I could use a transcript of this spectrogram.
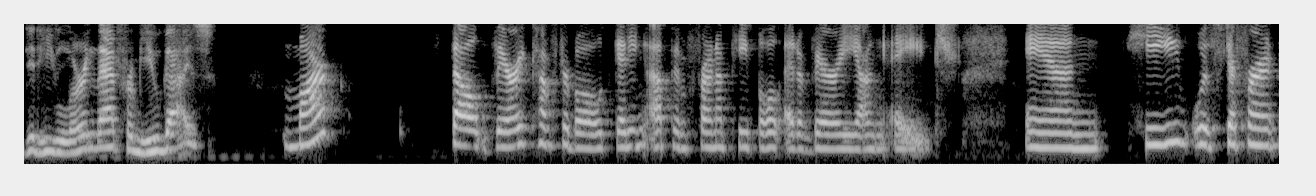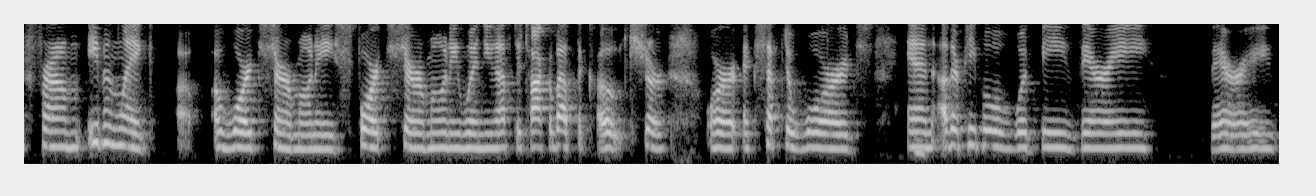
Did he learn that from you guys? Mark felt very comfortable getting up in front of people at a very young age. And he was different from even like award ceremony, sports ceremony when you have to talk about the coach or or accept awards and other people would be very, very.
